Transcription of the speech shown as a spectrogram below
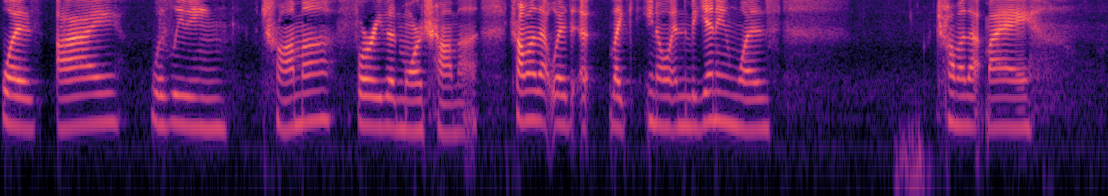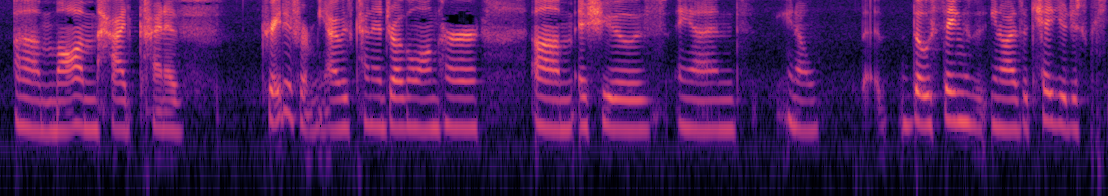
was I was leaving trauma for even more trauma. Trauma that would, uh, like, you know, in the beginning was trauma that my um, mom had kind of created for me. I was kind of drug along her um, issues and, you know, th- those things, you know, as a kid, you're just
